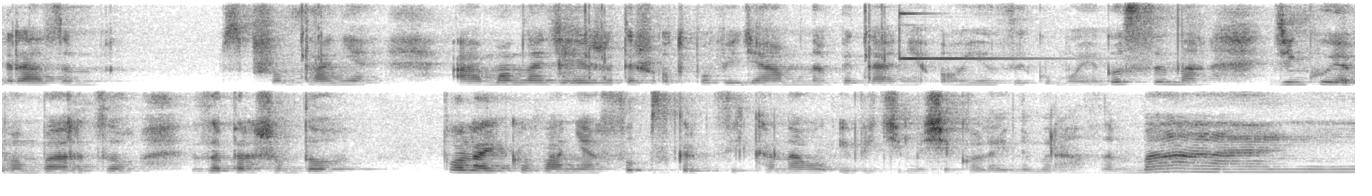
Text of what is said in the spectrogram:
razem sprzątanie, a mam nadzieję, że też odpowiedziałam na pytanie o języku mojego syna. Dziękuję Wam bardzo. Zapraszam do polajkowania, subskrypcji kanału i widzimy się kolejnym razem. Bye!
